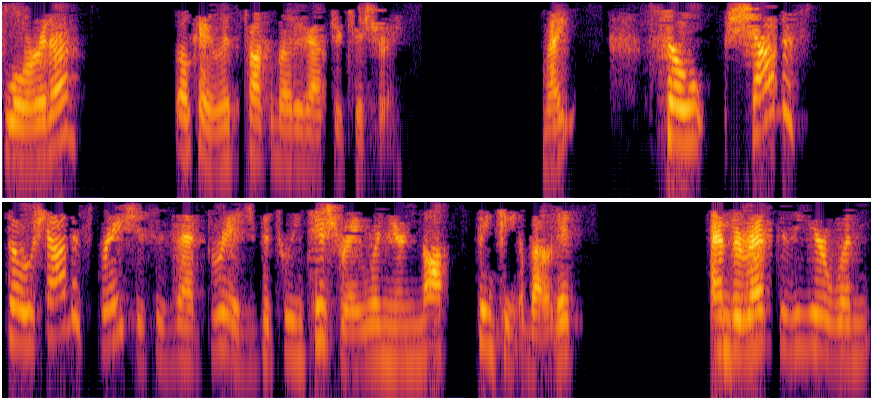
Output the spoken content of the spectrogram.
Florida. Okay, let's talk about it after Tishrei. Right? So Shabbos, so Shabbos Bereishis is that bridge between Tishrei when you're not thinking about it, and the rest of the year when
